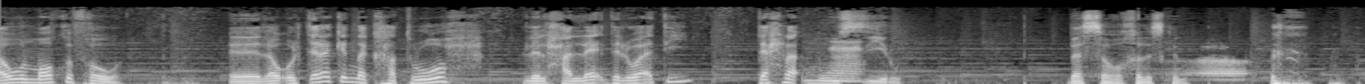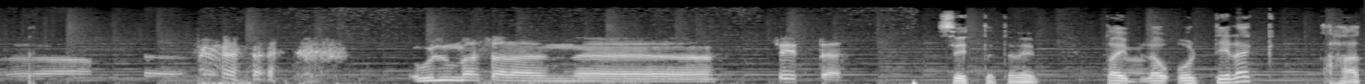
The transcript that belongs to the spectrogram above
أول موقف هو آه لو قلت لك إنك هتروح للحلاق دلوقتي تحلق مم. zero. بس هو خلص كده. آه. آه. قول مثلا آه، ستة. ستة تمام. طيب آه. لو قلت لك هت...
